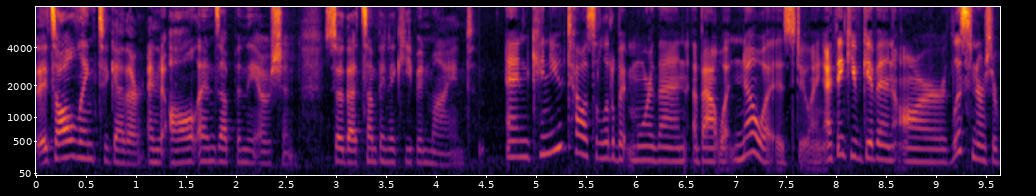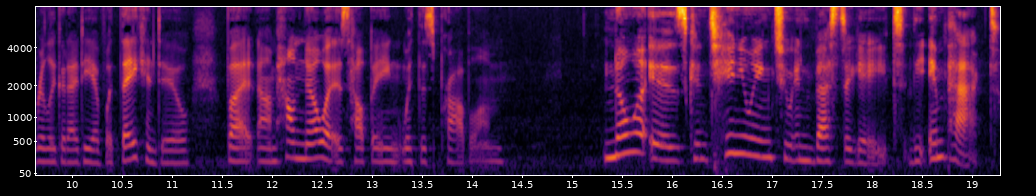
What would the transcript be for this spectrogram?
it's all linked together and it all ends up in the ocean. So that's something to keep in mind. And can you tell us a little bit more then about what NOAA is doing? I think you've given our listeners a really good idea of what they can do, but um, how NOAA is helping with this problem. NOAA is continuing to investigate the impact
